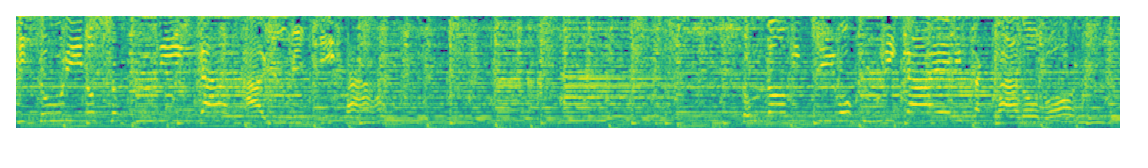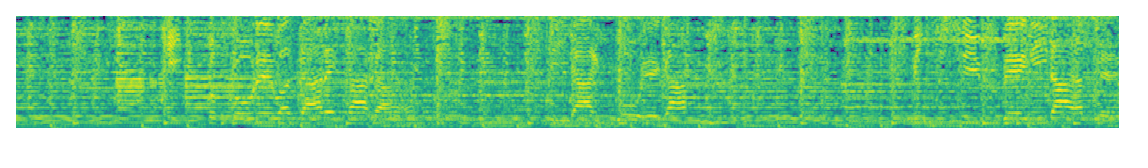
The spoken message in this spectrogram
一人の職人が歩み遡るきっとそれは誰かが未来を描く。道しるべにだって。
